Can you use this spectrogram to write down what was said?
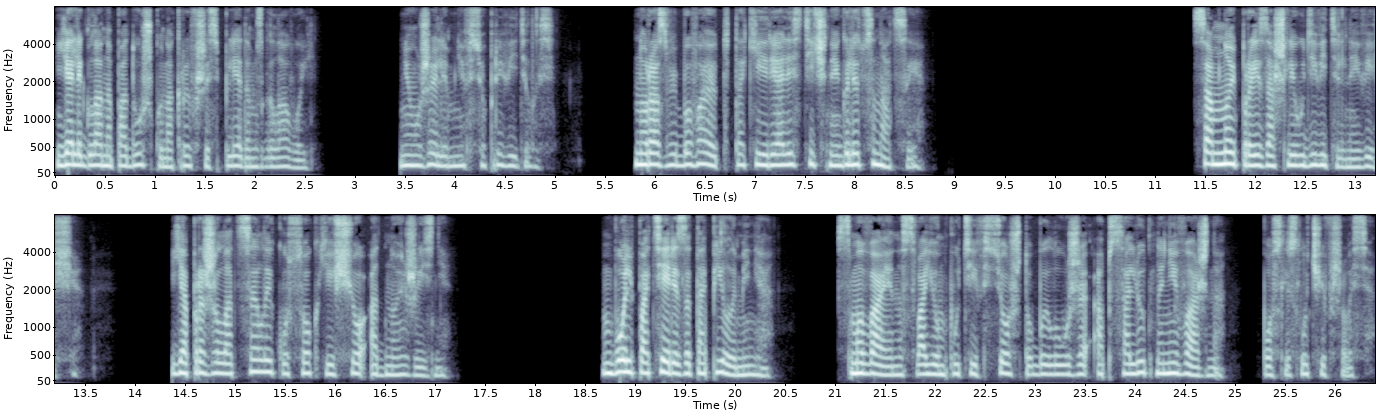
я легла на подушку, накрывшись пледом с головой. Неужели мне все привиделось? Но разве бывают такие реалистичные галлюцинации? Со мной произошли удивительные вещи. Я прожила целый кусок еще одной жизни. Боль потери затопила меня, смывая на своем пути все, что было уже абсолютно неважно после случившегося.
